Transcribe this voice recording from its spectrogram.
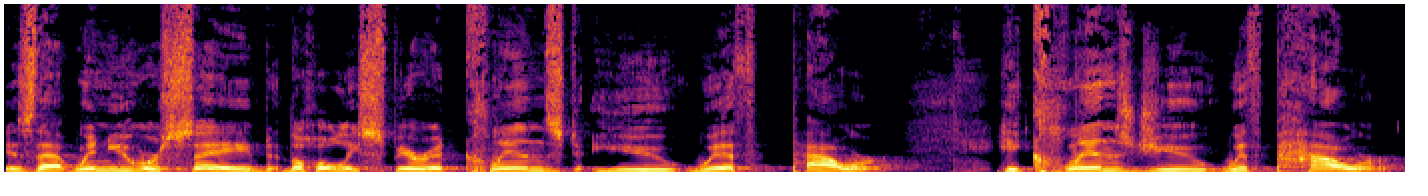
is that when you were saved, the Holy Spirit cleansed you with power. He cleansed you with power,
